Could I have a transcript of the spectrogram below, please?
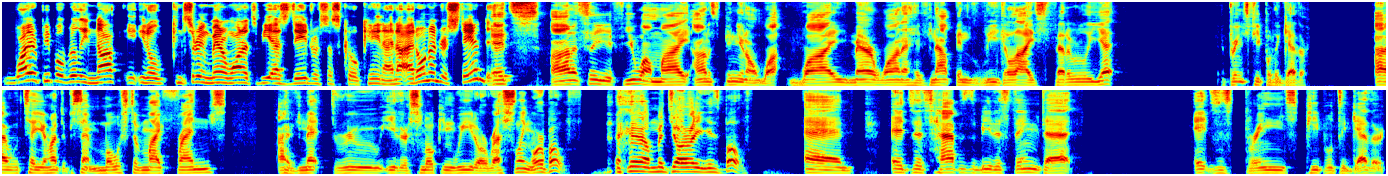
why are people really not you know considering marijuana to be as dangerous as cocaine? I I don't understand it. It's honestly, if you want my honest opinion on why why marijuana has not been legalized federally yet, it brings people together. I will tell you 100%. Most of my friends I've met through either smoking weed or wrestling or both. A majority is both and it just happens to be this thing that it just brings people together.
